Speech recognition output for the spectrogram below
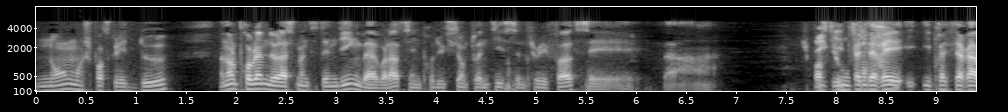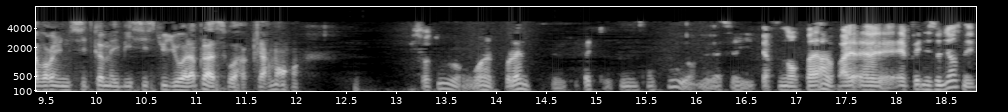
Non, moi je pense que les deux. Maintenant le problème de Last Man Standing, ben voilà, c'est une production 20th Century Fox et ben je pense s'en préféraient ils préféraient avoir une sitcom ABC Studio à la place quoi, clairement. Surtout, moi, le problème, c'est que, en fait, tout le monde s'en fout de la série. Personne n'en parle. Enfin, elle, elle fait des audiences, mais,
